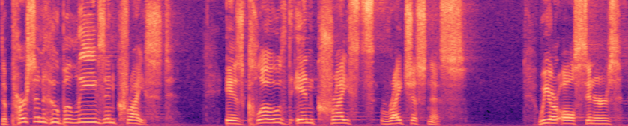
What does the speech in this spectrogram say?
the person who believes in Christ is clothed in Christ's righteousness. We are all sinners.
